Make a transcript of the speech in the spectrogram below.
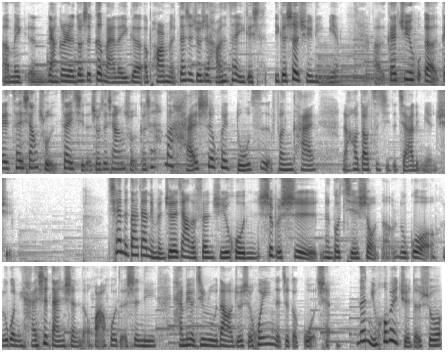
呃每两个人都是各买了一个 apartment，但是就是好像在一个一个社区里面，呃该聚会呃该在相处在一起的时候在相处，可是他们还是会独自分开。然后到自己的家里面去。亲爱的大家，你们觉得这样的分居婚是不是能够接受呢？如果如果你还是单身的话，或者是你还没有进入到就是婚姻的这个过程，那你会不会觉得说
